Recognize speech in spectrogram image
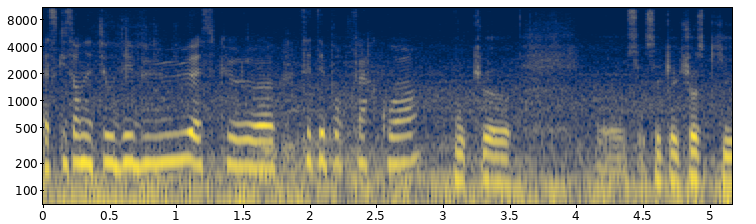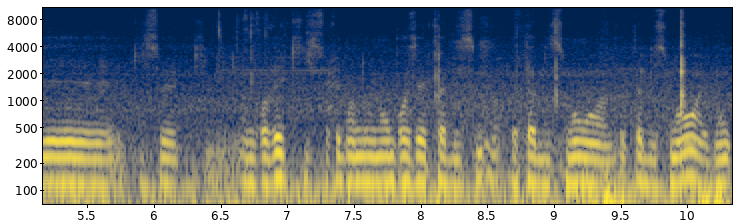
Est-ce qu'ils en étaient au début? Est-ce que euh, c'était pour faire quoi? Donc, c'est quelque chose qui se, un brevet qui se fait dans de nombreux établissements, établissements et donc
